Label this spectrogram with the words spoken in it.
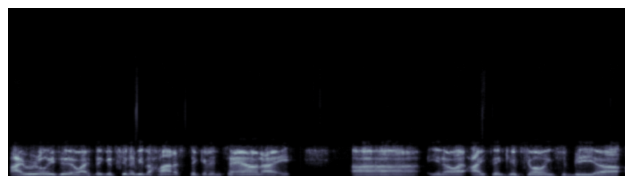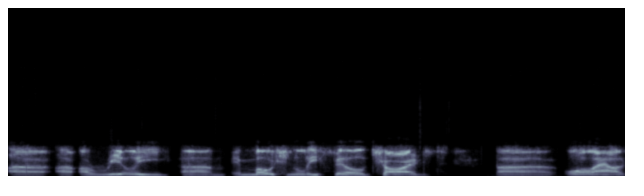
I really do. I think it's going to be the hottest ticket in town. I, uh, you know, I, I think it's going to be a, a, a really um, emotionally filled, charged uh, all out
